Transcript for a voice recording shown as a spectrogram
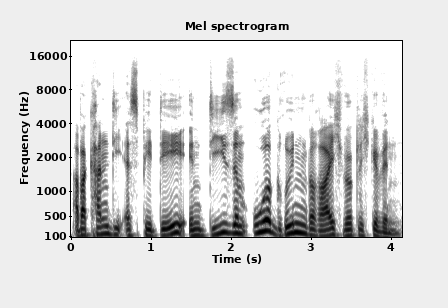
Aber kann die SPD in diesem urgrünen Bereich wirklich gewinnen?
